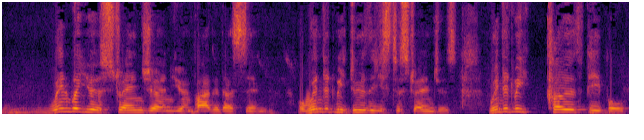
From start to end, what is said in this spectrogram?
When were you a stranger and you invited us in? Or when did we do these to strangers? When did we clothe people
